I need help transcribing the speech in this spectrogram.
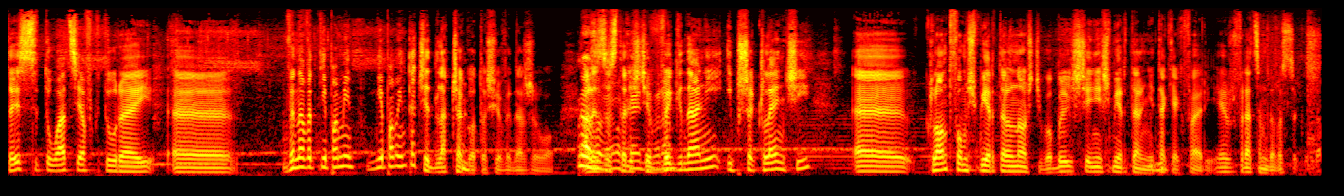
to jest sytuacja, w której e, wy nawet nie, pamię nie pamiętacie, dlaczego to się wydarzyło, ale Rozumiem, zostaliście dobra. wygnani i przeklęci klątwą śmiertelności, bo byliście nieśmiertelni, tak jak Fairy. Ja już wracam do was sekundę.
